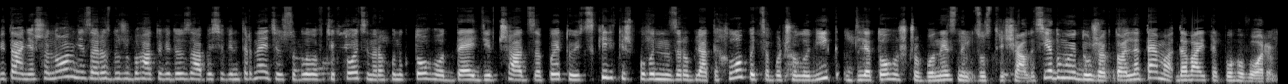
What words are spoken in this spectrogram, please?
Вітання, шановні. Зараз дуже багато відеозаписів в інтернеті, особливо в Тіктоці, на рахунок того, де дівчат запитують, скільки ж повинен заробляти хлопець або чоловік для того, щоб вони з ним зустрічались. Я думаю, дуже актуальна тема. Давайте поговоримо.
